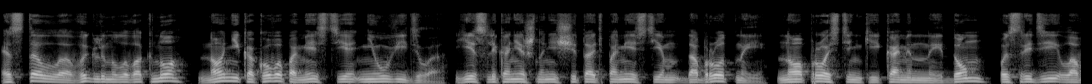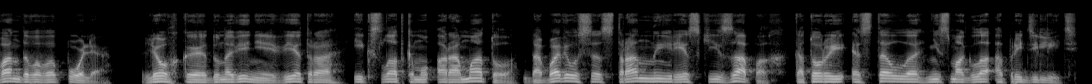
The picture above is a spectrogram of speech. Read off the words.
Эстелла выглянула в окно, но никакого поместья не увидела, если, конечно, не считать поместьем добротный, но простенький каменный дом посреди лавандового поля. Легкое дуновение ветра и к сладкому аромату добавился странный резкий запах, который Эстелла не смогла определить.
